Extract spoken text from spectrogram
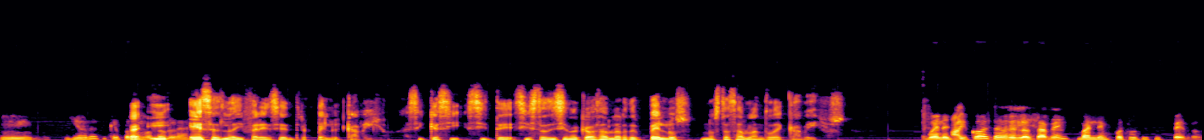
Mm, ¿Y ahora de qué Ah, podemos Y hablar? esa es la diferencia entre pelo y cabello. Así que si, si, te, si estás diciendo que vas a hablar de pelos, no estás hablando de cabellos. Bueno, Ay, chicos, ahora lo saben. Manden fotos de sus pelos.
